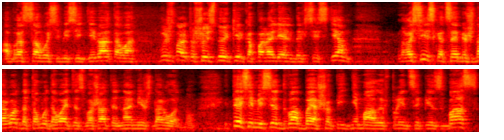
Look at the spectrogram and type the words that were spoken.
образця 89-го. Ви ж знаєте, що існує кілька паралельних систем. Російська це міжнародна, тому давайте зважати на міжнародну. І Т-72Б, що піднімали, в принципі, з баз.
